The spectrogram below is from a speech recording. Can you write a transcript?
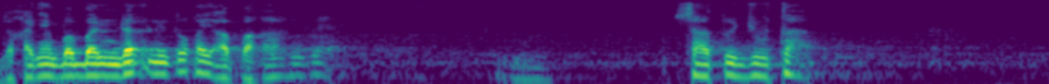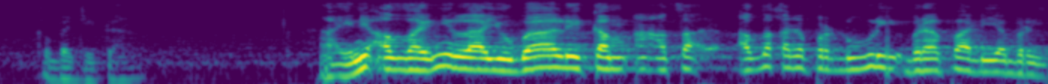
jakanya babanda itu kayak apakah itu? Satu juta kebajikan. Nah ini Allah ini la yubali kam Allah kada peduli berapa dia beri.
